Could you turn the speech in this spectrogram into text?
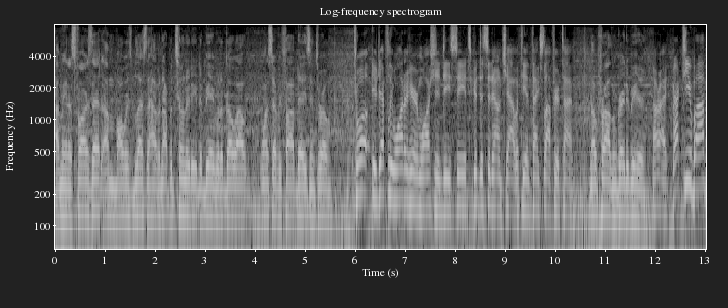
I mean, as far as that, I'm always blessed to have an opportunity to be able to go out once every five days and throw. Well, you're definitely wanted here in Washington, D.C. It's good to sit down and chat with you, and thanks a lot for your time. No problem. Great to be here. All right. Back to you, Bob.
